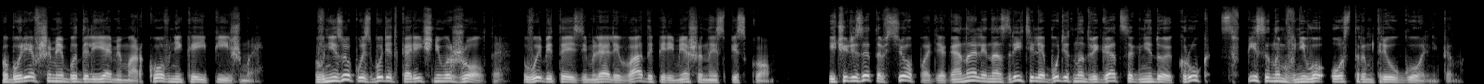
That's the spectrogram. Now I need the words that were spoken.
побуревшими бодыльями морковника и пижмы. Внизу пусть будет коричнево-желтое, выбитая земля левады, перемешанная с песком. И через это все по диагонали на зрителя будет надвигаться гнедой круг с вписанным в него острым треугольником.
